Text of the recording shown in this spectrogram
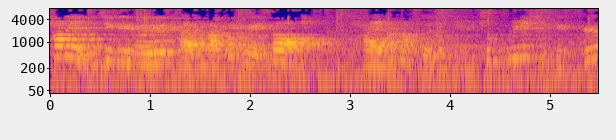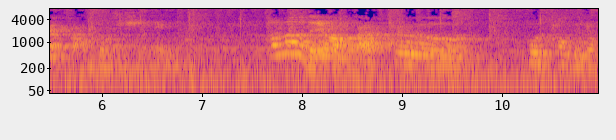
팔의 움직임을 다양하게 해서 다양한 각도에서 근육이 좀 풀릴 수 있게끔 만들어 주시면 됩니다. 한 번 더 내려가 볼까요? 쭉 볼을 타고 내려가.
